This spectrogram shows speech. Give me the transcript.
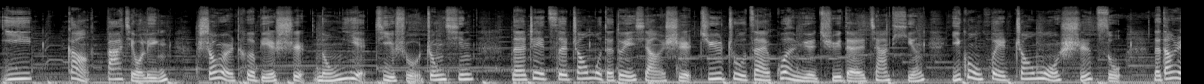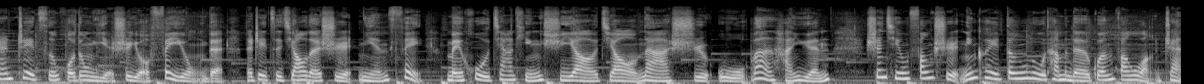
一杠八九零首尔特别市农业技术中心。那这次招募的对象是居住在冠岳区的家庭，一共会招募十组。那当然，这次活动也是有费用的。那这次交的是年费，每户家庭需要缴纳是五万韩元。申请方式，您可以登录他们的官方网站，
